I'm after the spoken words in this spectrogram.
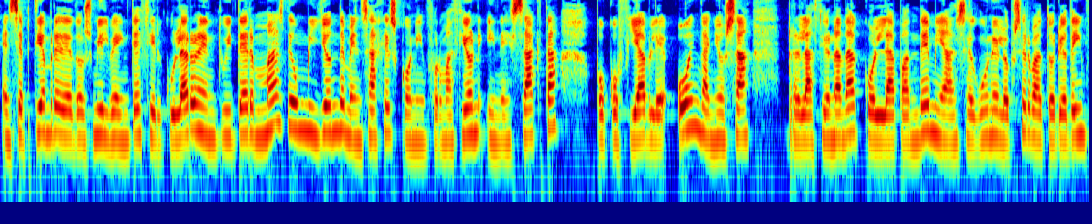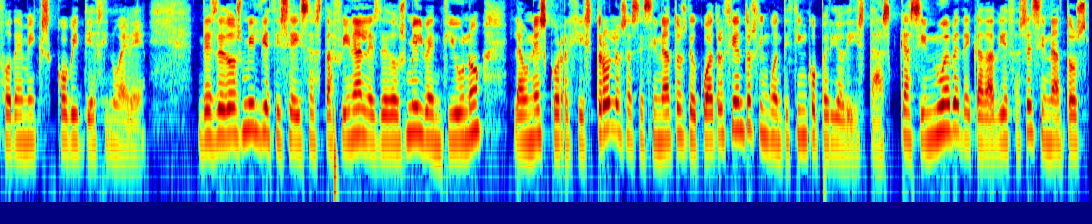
En septiembre de 2020 circularon en Twitter más de un millón de mensajes con información inexacta, poco fiable o engañosa relacionada con la pandemia, según el Observatorio de Infodemics COVID-19. Desde 2016 hasta finales de 2021, la UNESCO registró los asesinatos de 455 periodistas. Casi nueve de cada diez asesinatos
